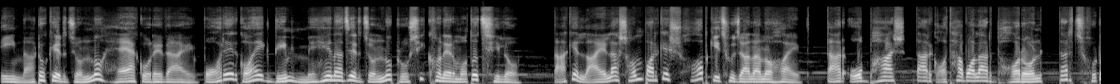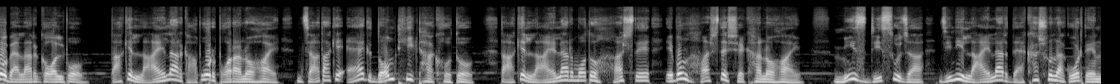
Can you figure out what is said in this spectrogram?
এই নাটকের জন্য হ্যাঁ করে দেয়। পরের কয়েকদিন মেহেনাজের জন্য প্রশিক্ষণের মতো ছিল। তাকে লায়লা সম্পর্কে সব কিছু জানানো হয়। তার অভ্যাস, তার কথা বলার ধরন, তার ছোটবেলার গল্প। তাকে লায়লার কাপড় পরানো হয়, যা তাকে একদম ঠিকঠাক হতো। তাকে লায়লার মতো হাসতে এবং হাসতে শেখানো হয়। মিস ডিসুজা, যিনি লায়লার দেখাশোনা করতেন,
